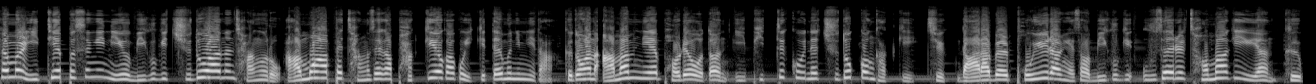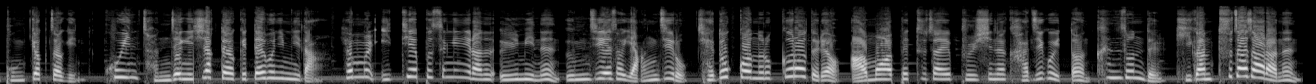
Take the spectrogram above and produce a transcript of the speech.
현물 ETF 승인 이후 미국이 주도하는 장으로 암호화폐 장세가 바뀌어가고 있기 때문입니다. 그동안 암암리에 버려오던 이 비트코인의 주도권 갖기, 즉 나라별 보유량에서 미국이 우세를 점하기 위한 그 본격적인 코인 전쟁이 시작되었기 때문입니다. 현물 ETF 승인이라는 의미는 음지에서 양지로 제도권으로 끌어들여 암호화폐 투자의 불신을 가지고 있던 큰손들, 기관 투자자라는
